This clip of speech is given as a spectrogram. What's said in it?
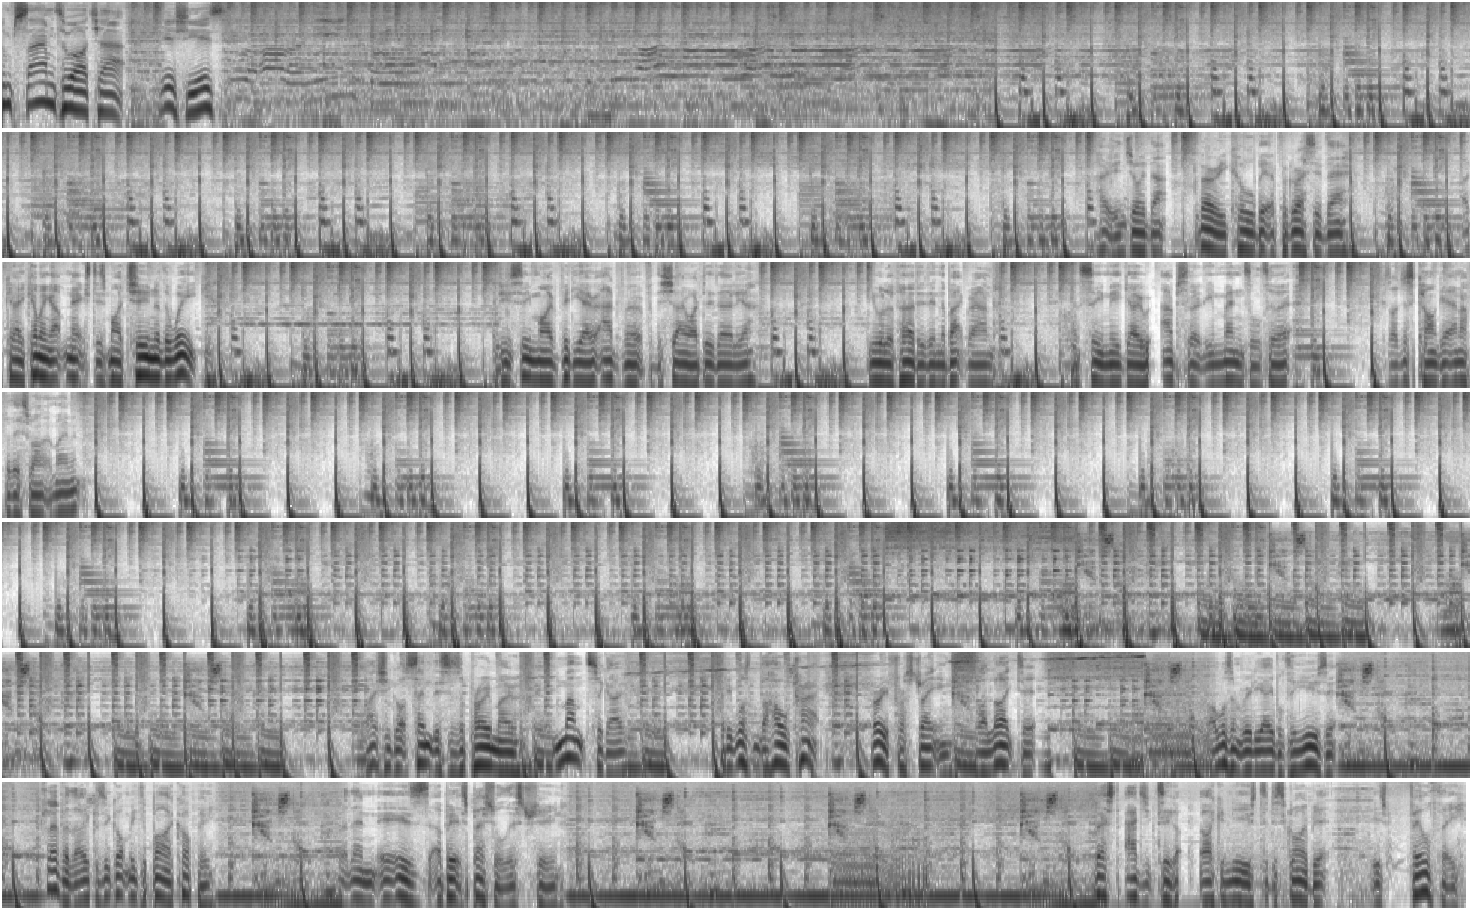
Welcome Sam to our chat. Here she is. Hope you enjoyed that very cool bit of progressive there. Okay, coming up next is my tune of the week. If you've seen my video advert for the show I did earlier, you will have heard it in the background and see me go absolutely mental to it because I just can't get enough of this one at the moment. Got sent this as a promo months ago, but it wasn't the whole track. Very frustrating. I liked it. I wasn't really able to use it. Clever though, because it got me to buy a copy. But then it is a bit special, this tune. Best adjective I can use to describe it is filthy.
